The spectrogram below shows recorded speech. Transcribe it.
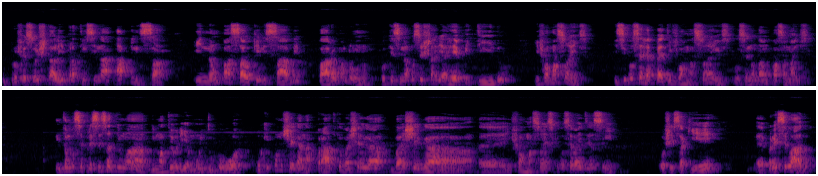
O professor está ali para te ensinar a pensar e não passar o que ele sabe para o aluno, porque senão você estaria repetindo informações. E se você repete informações, você não dá um passo a mais. Então você precisa de uma, de uma teoria muito boa, porque quando chegar na prática vai chegar, vai chegar é, informações que você vai dizer assim, poxa, isso aqui é para esse lado,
